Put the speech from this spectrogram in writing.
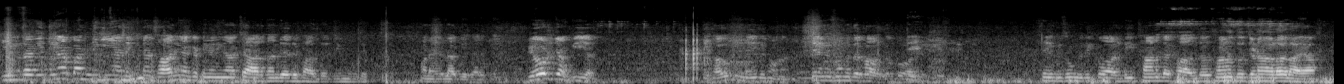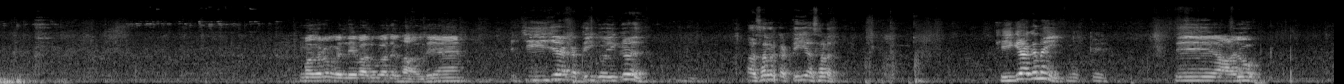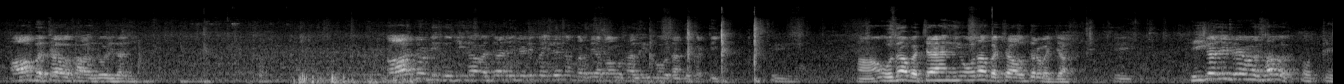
ਕੀਮਤਾਂ ਕੀਤੀਆਂ ਆਪਾਂ ਨਿੱਕੀਆਂ ਸਾਰੀਆਂ ਕੱਟੀਆਂ ਦੀਆਂ ਚਾਰ ਦੰਦੇ ਦੇ ਫਾਲਤੂ ਜੀ ਮੂੰਹ ਹੁਣ ਇਹ ਲਾਗੇ ਕਰਕੇ। ਪਿਓਰ ਚੰਗੀ ਆ। ਦਿਖਾਓ ਕਿ ਨਹੀਂ ਦਿਖਾਉਣਾ। ਸਿੰਘ ਸੁੰਗ ਦਿਖਾ ਦਿਓ ਕੁਆਲਿਟੀ ਸਿੰਘ ਸੁੰਗ ਦੀ ਕੁਆਲਿਟੀ ਥਣ ਦਿਖਾ ਦਿਓ ਥਣ ਦੁੱਜਣਾ ਵਾਲਾ ਲਾਇਆ। ਮਗਰੋਂ ਗੱਲੇ ਵਾਲੂਆ ਦਿਖਾਲਦੇ ਆ। ਚੀਜ਼ ਹੈ ਕੱਟੀ ਕੋਈ ਕਿ। ਅਸਲ ਕੱਟੀ ਅਸਲ। ਠੀਕ ਹੈ ਕਿ ਨਹੀਂ? ਓਕੇ। ਤੇ ਆ ਜਾਓ। ਆ ਬੱਚਾ ਵਿਖਾ ਦਿਓ ਇਹਦਾ ਜੀ। ਆ ਝੋਟੀ ਦੂਜੀ ਦਾ ਬੱਚਾ ਜੀ ਜਿਹੜੀ ਪਹਿਲੇ ਨੰਬਰ ਤੇ ਆਪਾਂ ਵਿਖਾ ਲਈ ਦੋ ਦੰਦ ਕੱਟੀ। ਠੀਕ। ਹਾਂ ਉਹਦਾ ਬੱਚਾ ਹੈ ਨਹੀਂ ਉਹਦਾ ਬੱਚਾ ਉਧਰ ਵੱਜਾ। ਠੀਕ। ਠੀਕ ਹੈ ਜੀ ਡਰਾਈਵਰ ਸਾਹਿਬ? ਓਕੇ।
